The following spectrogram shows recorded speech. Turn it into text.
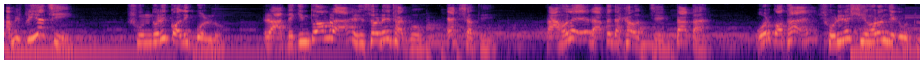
আমি ফ্রি আছি। সুন্দরী কলিগ বলল, রাতে কিন্তু আমরা রিসোর্টেই থাকব একসাথে। তাহলে রাতে দেখা হচ্ছে। টাটা। ওর কথায় শরীরে শিহরণ জেগে উঠল।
